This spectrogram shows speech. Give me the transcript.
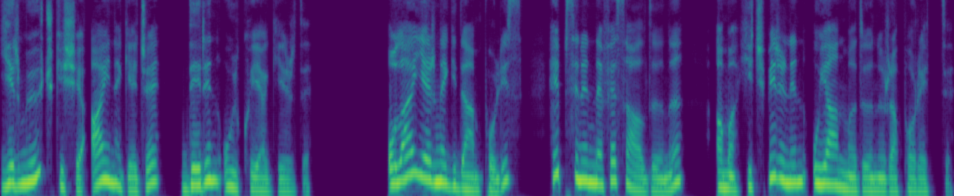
23 kişi aynı gece derin uykuya girdi. Olay yerine giden polis hepsinin nefes aldığını ama hiçbirinin uyanmadığını rapor etti.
